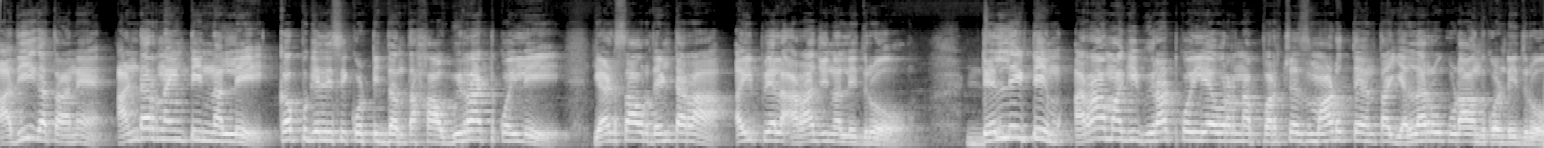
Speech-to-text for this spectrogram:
ಅದೀಗ ತಾನೇ ಅಂಡರ್ ನೈನ್ಟೀನ್ನಲ್ಲಿ ಕಪ್ ಗೆಲ್ಲಿಸಿಕೊಟ್ಟಿದ್ದಂತಹ ವಿರಾಟ್ ಕೊಹ್ಲಿ ಎರಡು ಸಾವಿರದ ಎಂಟರ ಐ ಪಿ ಎಲ್ ಹರಾಜಿನಲ್ಲಿದ್ದರು ಡೆಲ್ಲಿ ಟೀಮ್ ಆರಾಮಾಗಿ ವಿರಾಟ್ ಕೊಹ್ಲಿ ಅವರನ್ನು ಪರ್ಚೇಸ್ ಮಾಡುತ್ತೆ ಅಂತ ಎಲ್ಲರೂ ಕೂಡ ಅಂದ್ಕೊಂಡಿದ್ರು.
